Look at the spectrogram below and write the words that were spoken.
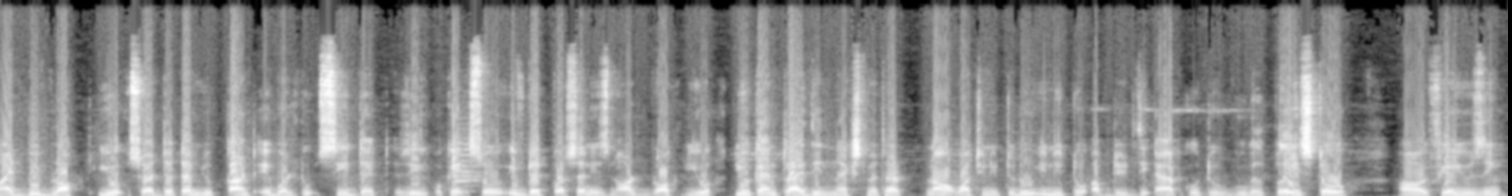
might be blocked you so at that time you can't able to see that reel okay? So if that person is not blocked you you can try the next method. Now what you need to do you need to update the app. Go to google play store or uh, if you are using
